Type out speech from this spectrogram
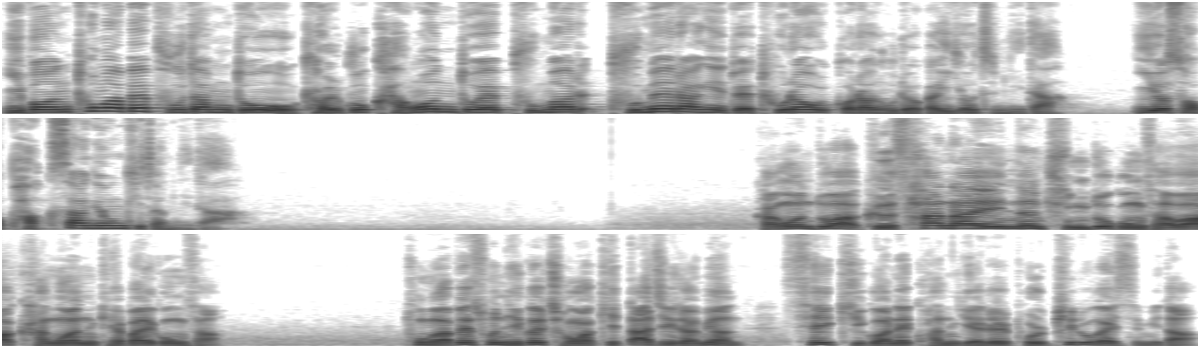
이번 통합의 부담도 결국 강원도의 부메랑이 돼 돌아올 거란 우려가 이어집니다. 이어서 박상용 기자입니다. 강원도와 그 산하에 있는 중도공사와 강원개발공사. 통합의 손익을 정확히 따지려면 세 기관의 관계를 볼 필요가 있습니다.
